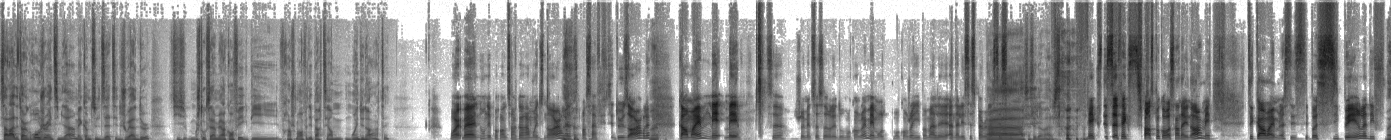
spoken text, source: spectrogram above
Ça a l'air d'être un gros Ouais. jeu intimidant, mais comme tu le disais, de jouer à deux, si- moi, je trouve que c'est la meilleure config. Puis franchement, on fait des parties en moins d'une heure, tu sais. Ouais, ben nous, on n'est pas rendu encore à moins d'une heure. Là. Je pense que c'est deux heures là, Ouais. quand même. Mais, mais ça, je vais mettre ça sur le dos de mon conjoint, mais mon, mon conjoint, il est pas mal euh, analysis paralysis. là. Ah, ça c'est dommage. ça. Fait que c'est ça. Fait que je pense pas qu'on va se rendre à une heure, mais c'est quand même, là, c'est c'est pas si pire, là, des fois.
